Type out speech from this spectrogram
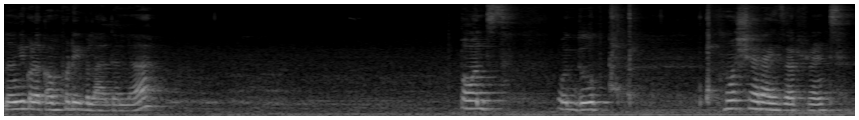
ನನಗೆ ಕೂಡ ಕಂಫರ್ಟೇಬಲ್ ಆಗಲ್ಲ. ಪಾನ್ಸ್ ಒಂದು ಮಾಯಶ್ಚರೈಸರ್ ಫ್ರೆಂಡ್ಸ್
